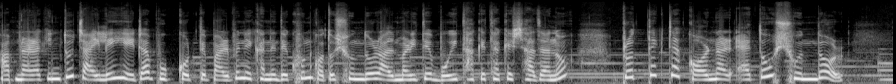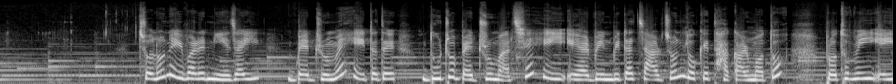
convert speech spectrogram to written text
আপনারা কিন্তু চাইলেই এটা বুক করতে পারবেন। এখানে দেখুন কত সুন্দর আলমারিতে বই থাকে থাকে সাজানো। প্রত্যেকটা কর্নার এত সুন্দর। চলুন এইবারে নিয়ে যাই বেডরুমে। এটাতে দুটো বেডরুম আছে। এই এয়ারবিএনবিটা চারজন লোকে থাকার মতো। প্রথমেই এই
